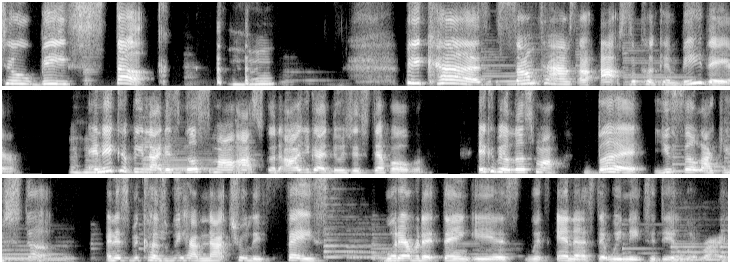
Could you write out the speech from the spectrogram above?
to be stuck. Mm-hmm. because sometimes an obstacle can be there. Mm-hmm. And it could be like this little small obstacle that all you got to do is just step over It could be a little small, but you feel like you're stuck. And it's because we have not truly faced whatever that thing is within us that we need to deal with, right?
